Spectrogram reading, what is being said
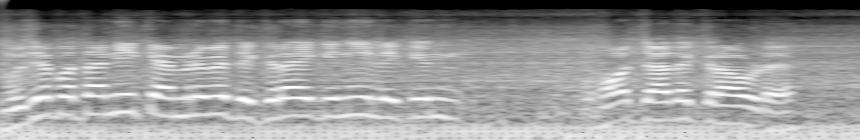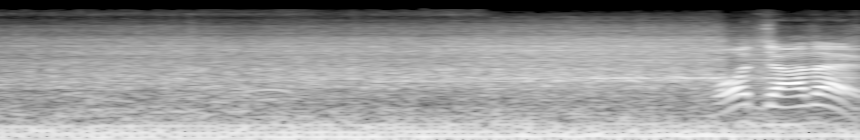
मुझे पता नहीं कैमरे में दिख रहा है कि नहीं, लेकिन बहुत ज़्यादा क्राउड है। बहुत ज़्यादा है।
